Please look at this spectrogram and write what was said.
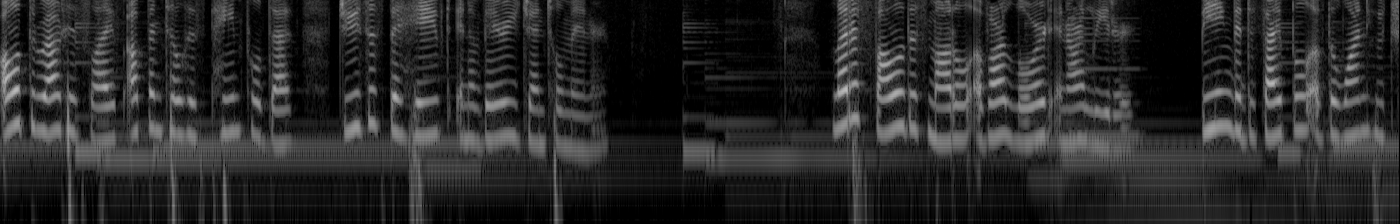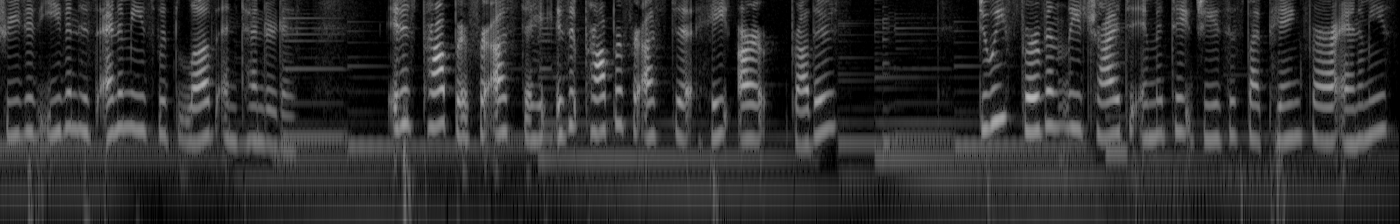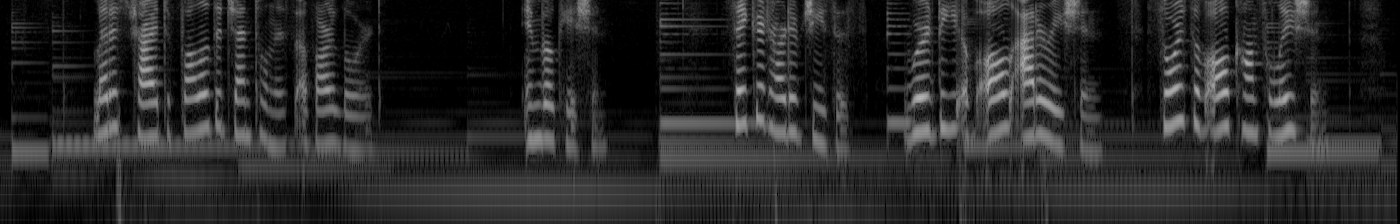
All throughout his life, up until his painful death, Jesus behaved in a very gentle manner. Let us follow this model of our Lord and our leader, being the disciple of the one who treated even his enemies with love and tenderness it is proper for us to is it proper for us to hate our brothers? Do we fervently try to imitate Jesus by paying for our enemies? Let us try to follow the gentleness of our Lord. Invocation Sacred Heart of Jesus, worthy of all adoration, source of all consolation,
